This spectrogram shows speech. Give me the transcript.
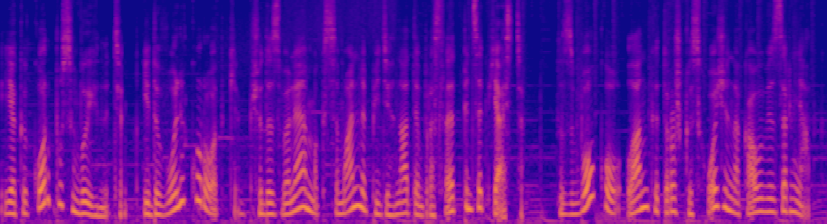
як і корпус, вигнуті і доволі короткі, що дозволяє максимально підігнати браслет під зап'ястя. Збоку ланки трошки схожі на кавові зернятка.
